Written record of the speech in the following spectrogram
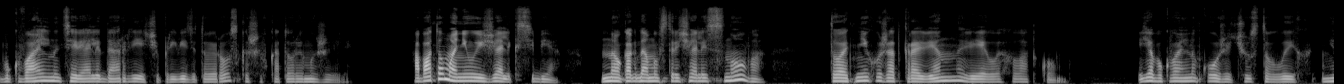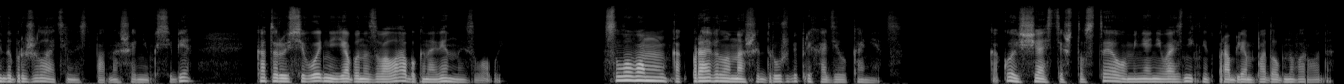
буквально теряли дар речи при виде той роскоши, в которой мы жили. А потом они уезжали к себе, но когда мы встречались снова, то от них уже откровенно веяло холодком. Я буквально кожей чувствовала их недоброжелательность по отношению к себе, которую сегодня я бы назвала обыкновенной злобой. Словом, как правило, нашей дружбе приходил конец. Какое счастье, что с Тео у меня не возникнет проблем подобного рода.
